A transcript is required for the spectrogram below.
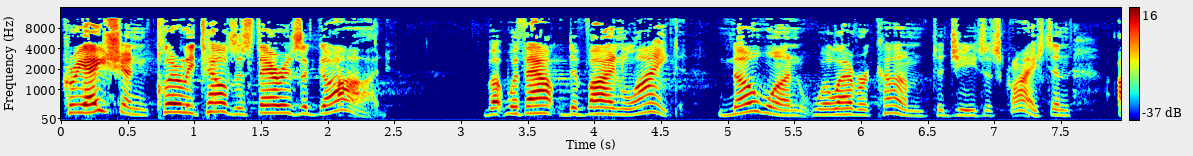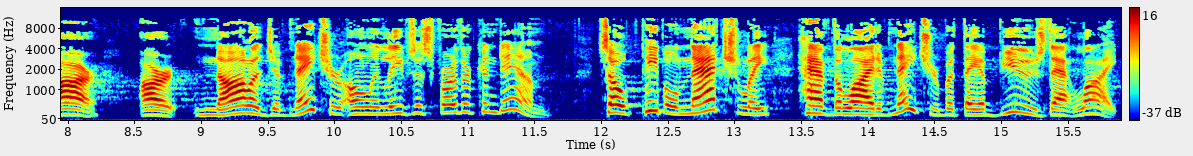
Creation clearly tells us there is a God, but without divine light, no one will ever come to Jesus Christ. And our, our knowledge of nature only leaves us further condemned. So people naturally have the light of nature, but they abuse that light.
